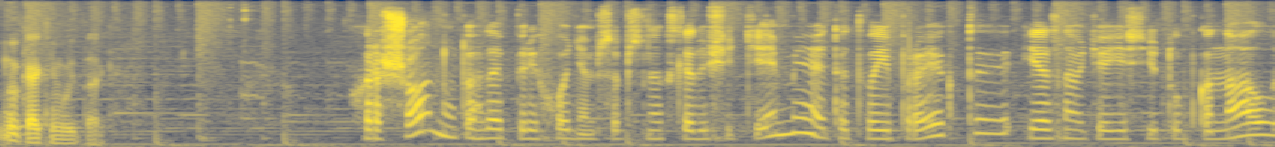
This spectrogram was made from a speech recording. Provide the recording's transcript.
Ну, как-нибудь так. Хорошо, ну тогда переходим, собственно, к следующей теме. Это твои проекты. Я знаю, у тебя есть YouTube канал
